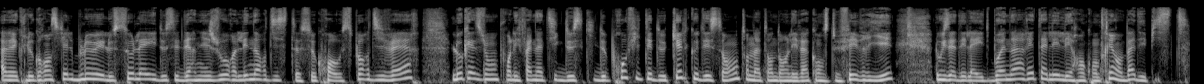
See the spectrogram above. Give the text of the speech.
Avec le grand ciel bleu et le soleil de ces derniers jours, les nordistes se croient au sport d'hiver. L'occasion pour les fanatiques de ski de profiter de quelques descentes en attendant les vacances de février. Louise Adélaïde Boinard est allée les rencontrer en bas des pistes.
